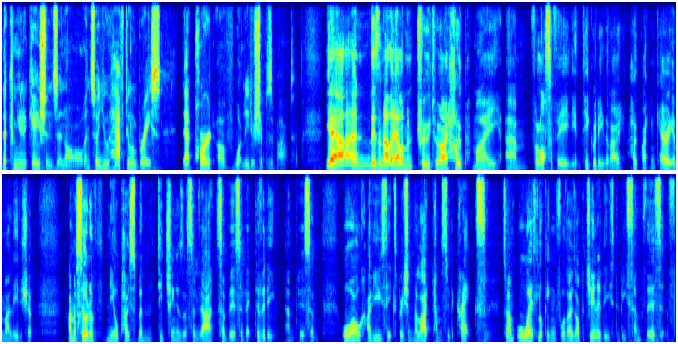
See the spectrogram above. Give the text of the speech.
the communications and all. And so you have to embrace that part of what leadership is about. Yeah, and there's another element true to, I hope, my um, philosophy, the integrity that I hope I can carry in my leadership. I'm a sort of Neil Postman teaching as a mm. subversive activity um, person. Or I've used the expression, the light comes through the cracks. Mm. So I'm always looking for those opportunities to be subversive,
